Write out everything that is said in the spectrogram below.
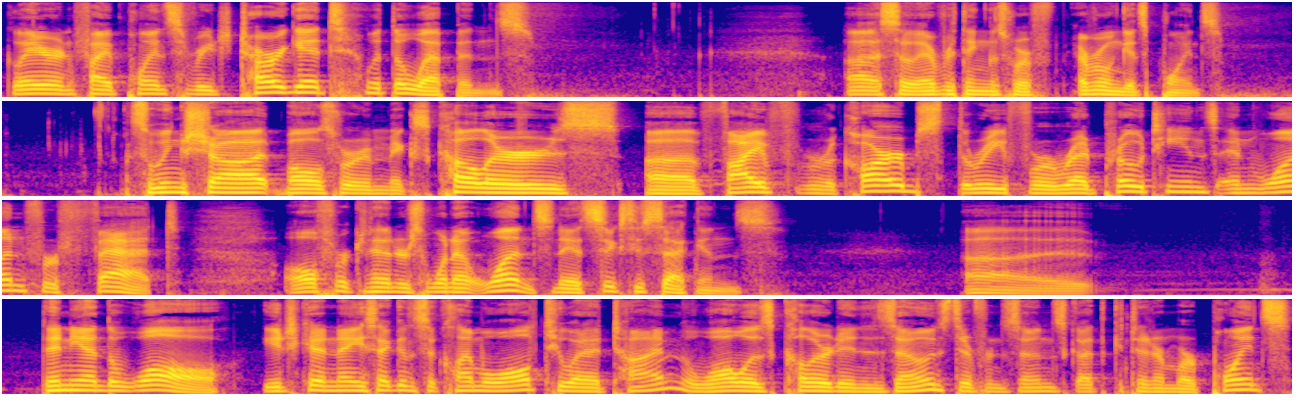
gladiator, and 5 points for each target with the weapons. Uh, so everything is where everyone gets points. Swing shot, balls were in mixed colors. Uh, five for carbs, three for red proteins, and one for fat. All four contenders went at once, and they had 60 seconds. Uh, then you had the wall. Each had 90 seconds to climb a wall, two at a time. The wall was colored in zones. Different zones got the contender more points.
